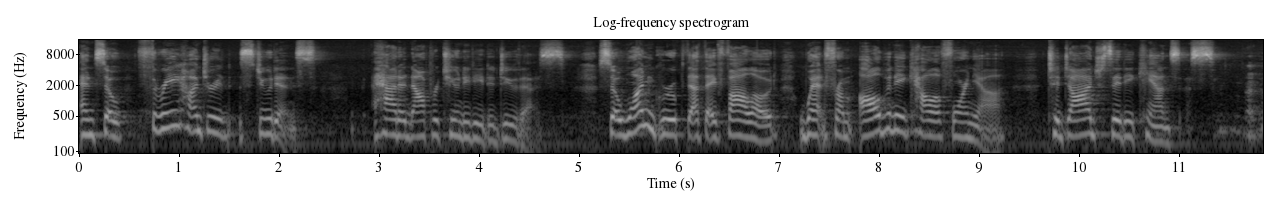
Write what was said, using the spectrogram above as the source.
And so 300 students had an opportunity to do this. So one group that they followed went from Albany, California to Dodge City, Kansas. and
